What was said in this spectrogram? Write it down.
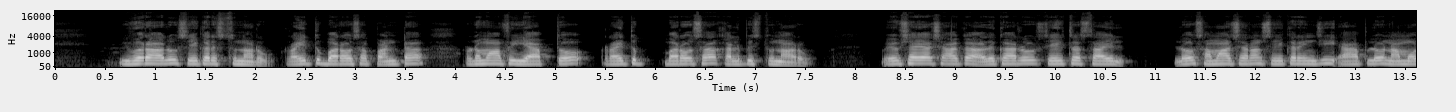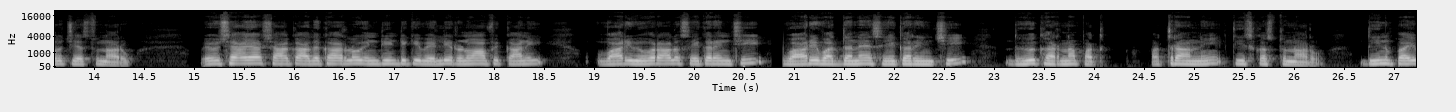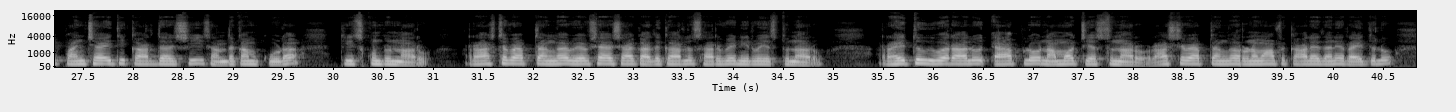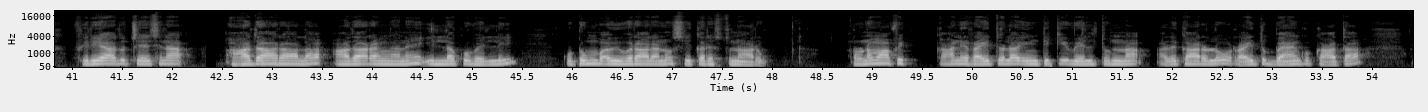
వివరాలు సేకరిస్తున్నారు. రైతు భరోసా పంట రుణమాఫీ యాప్తో రైతు భరోసా కల్పిస్తున్నారు. వ్యవసాయ శాఖ అధికారులు క్షేత్రస్థాయిలో సమాచారం సేకరించి యాప్లో నమోదు చేస్తున్నారు. వ్యవసాయ శాఖ అధికారులు ఇంటింటికి వెళ్ళి రుణమాఫీ కాని వారి వివరాలు సేకరించి వారి వద్దనే సేకరించి ధృవీకరణ పత్ పత్రాన్ని తీసుకొస్తున్నారు. దీనిపై పంచాయతీ కార్యదర్శి సంతకం కూడా తీసుకుంటున్నారు. రాష్ట్ర వ్యాప్తంగా వ్యవసాయ శాఖ అధికారులు సర్వే నిర్వహిస్తున్నారు. రైతు వివరాలు యాప్లో నమోదు చేస్తున్నారు. రాష్ట్ర వ్యాప్తంగా రుణమాఫీ కాలేదని రైతులు ఫిర్యాదు చేసిన ఆధారాల ఆధారంగానే ఇళ్ళకు వెళ్ళి కుటుంబ వివరాలను స్వీకరిస్తున్నారు. రుణమాఫీ కాని రైతుల ఇంటికి వెళ్తున్న అధికారులు రైతు బ్యాంకు ఖాతా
